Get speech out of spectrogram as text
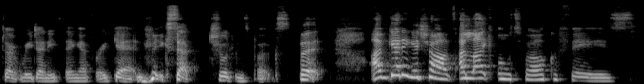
don't read anything ever again except children's books. But I'm getting a chance. I like autobiographies.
